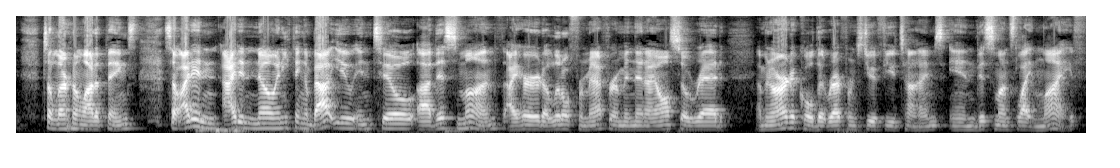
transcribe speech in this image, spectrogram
to learn a lot of things. So I didn't I didn't know anything about you until uh, this month. I heard a little from Ephraim, and then I also read um, an article that referenced you a few times in this month's Light and Life.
